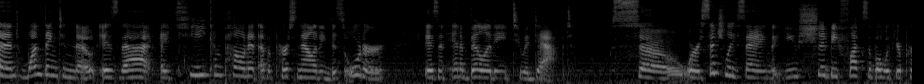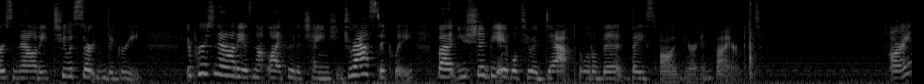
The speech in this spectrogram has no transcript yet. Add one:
And one thing to note is that a key component of a personality disorder is an inability to adapt. So we're essentially saying that you should be flexible with your personality to a certain degree. Your personality is not likely to change drastically, but you should be able to adapt a little bit based on your environment. All right?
